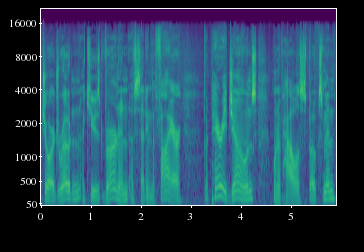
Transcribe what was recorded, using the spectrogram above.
George Roden accused Vernon of setting the fire, but Perry Jones, one of Howell's spokesmen,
